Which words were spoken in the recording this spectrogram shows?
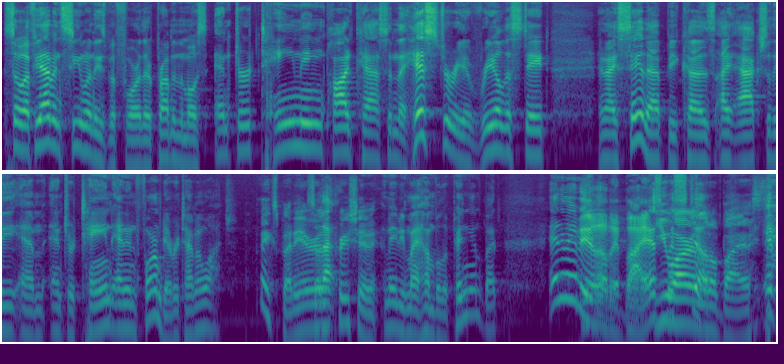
So, if you haven't seen one of these before, they're probably the most entertaining podcast in the history of real estate. And I say that because I actually am entertained and informed every time I watch. Thanks, buddy. I So really appreciate it. Maybe my humble opinion, but and maybe a little bit biased. You are still, a little biased. If,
